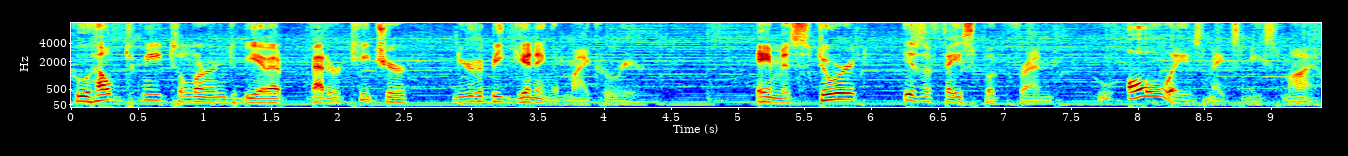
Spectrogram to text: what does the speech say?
who helped me to learn to be a better teacher near the beginning of my career. Amos Stewart is a Facebook friend who always makes me smile.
